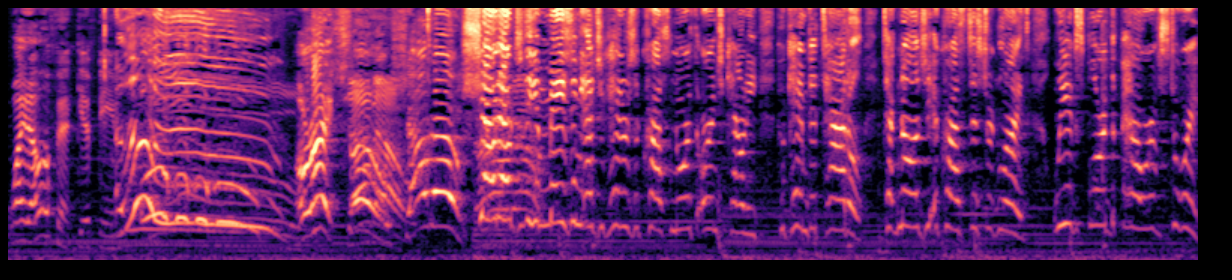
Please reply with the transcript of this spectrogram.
white elephant gifting. Ooh! All right, Shout so out. shout out. To the amazing educators across North Orange County who came to tattle technology across district lines. We explored the power of story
